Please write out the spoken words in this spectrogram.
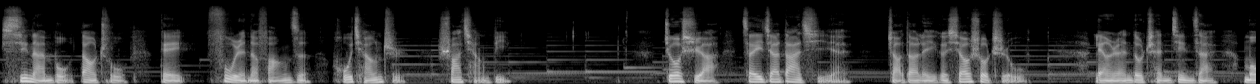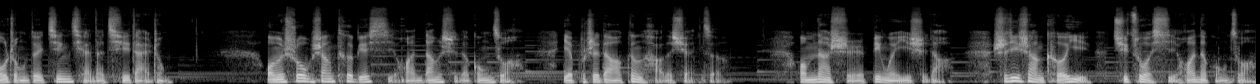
西南部到处给富人的房子糊墙纸、刷墙壁。Joshua 在一家大企业找到了一个销售职务，两人都沉浸在某种对金钱的期待中。我们说不上特别喜欢当时的工作，也不知道更好的选择。我们那时并未意识到，实际上可以去做喜欢的工作。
